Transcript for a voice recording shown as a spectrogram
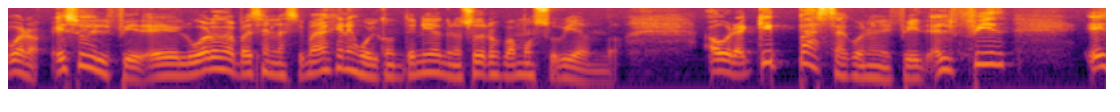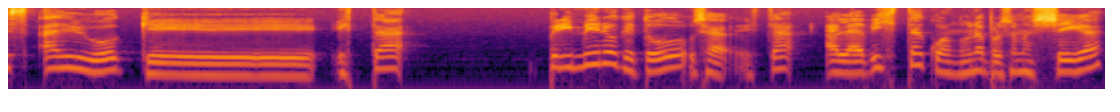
bueno, eso es el feed, el lugar donde aparecen las imágenes o el contenido que nosotros vamos subiendo. Ahora, ¿qué pasa con el feed? El feed es algo que está primero que todo, o sea, está a la vista cuando una persona llega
